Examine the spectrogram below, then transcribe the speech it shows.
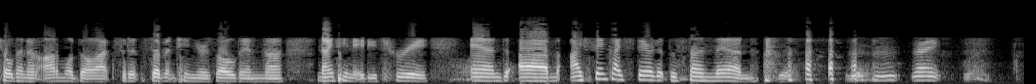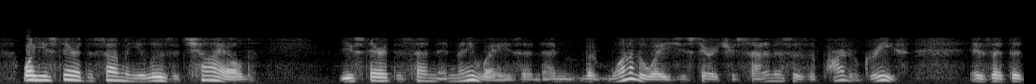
killed in an automobile accident, 17 years old, in uh, 1983. And um, I think I stared at the sun then. Yes, yes. hmm Right. Right. Well, you stare at the sun when you lose a child. You stare at the sun in many ways, and, and but one of the ways you stare at your son, and this is a part of grief, is that the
